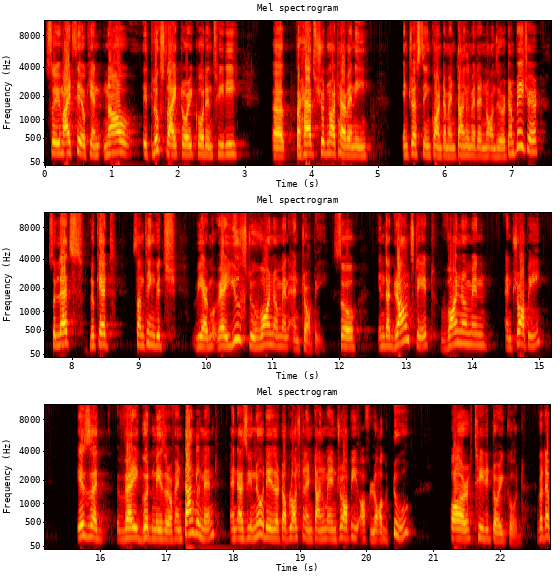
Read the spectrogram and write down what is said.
so you might say, okay, now it looks like toric code in 3D uh, perhaps should not have any interesting quantum entanglement at non-zero temperature. So let's look at something which we are very used to, von Neumann entropy. So in the ground state, von Neumann entropy is a very good measure of entanglement. And as you know, there is a topological entanglement entropy of log 2 for 3D toric code. What,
